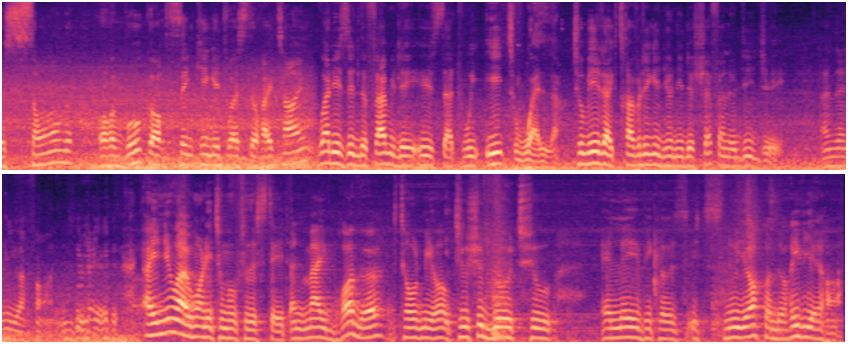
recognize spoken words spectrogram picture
a song or a book or thinking it was the right time. What is in the family is that we eat well. To me, like traveling and you need a chef and a DJ and then you are fine. I knew I wanted to move to the state, and my brother told me, "Oh, you should go to LA because it's New York on the Riviera."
